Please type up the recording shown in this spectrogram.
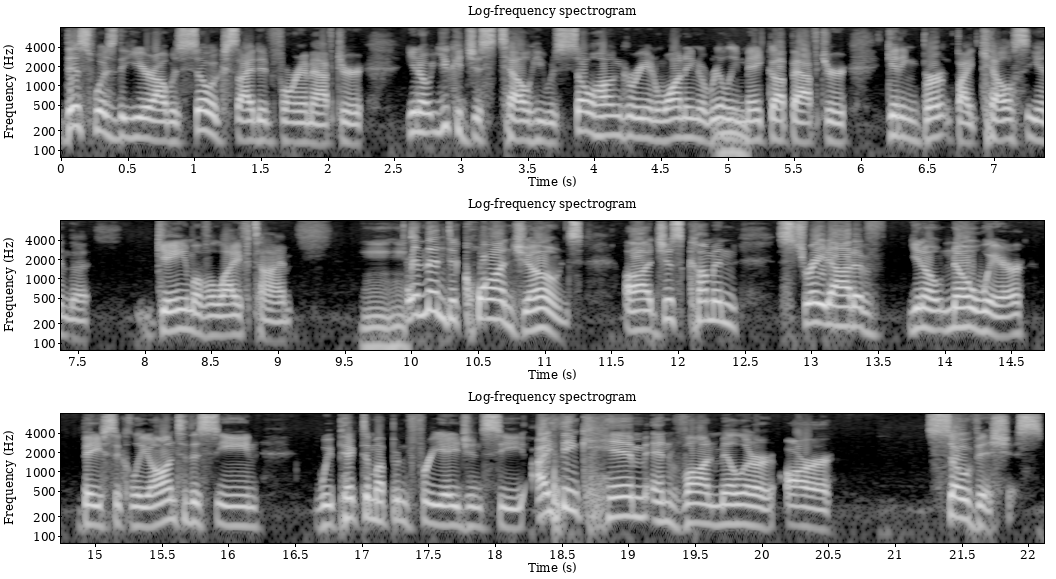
this was the year I was so excited for him. After you know, you could just tell he was so hungry and wanting to really mm-hmm. make up after getting burnt by Kelce in the game of a lifetime. Mm-hmm. And then Daquan Jones, uh, just coming straight out of you know nowhere, basically onto the scene we picked him up in free agency. I think him and Von Miller are so vicious.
